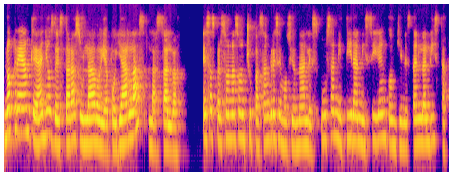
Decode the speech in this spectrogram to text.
No crean que años de estar a su lado y apoyarlas las salva. Esas personas son chupasangres emocionales, usan y tiran y siguen con quien está en la lista,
